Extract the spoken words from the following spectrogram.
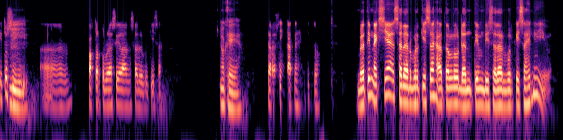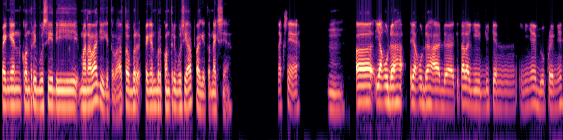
Itu sih hmm. uh, faktor keberhasilan sadar berkisah. Oke. Okay. Secara singkatnya gitu. Berarti nextnya sadar berkisah atau lo dan tim di sadar berkisah ini pengen kontribusi di mana lagi gitu loh? Atau ber, pengen berkontribusi apa gitu nextnya? Nextnya ya. Hmm. Uh, yang udah yang udah ada kita lagi bikin ininya blueprintnya.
